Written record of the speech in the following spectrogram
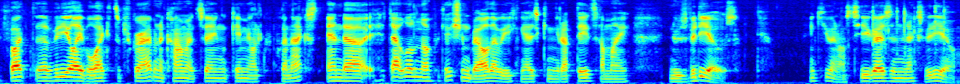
If you liked the video, leave a like, subscribe, and a comment saying what game you like to play next. And, uh, hit that little notification bell, that way you guys can get updates on my news videos. Thank you, and I'll see you guys in the next video.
